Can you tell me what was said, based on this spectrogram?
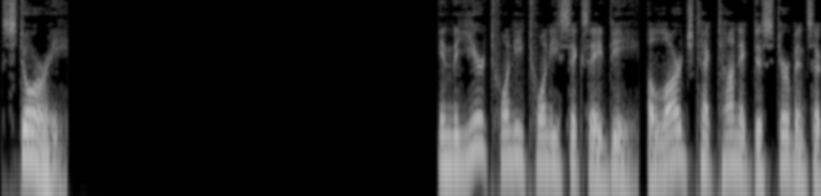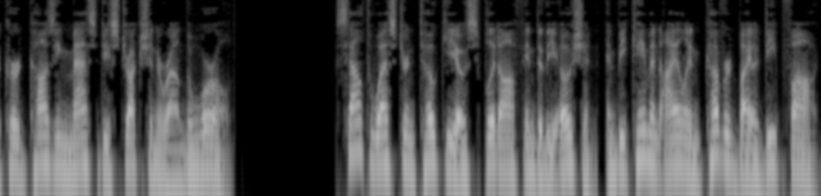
Story In the year 2026 AD, a large tectonic disturbance occurred causing mass destruction around the world. Southwestern Tokyo split off into the ocean, and became an island covered by a deep fog.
